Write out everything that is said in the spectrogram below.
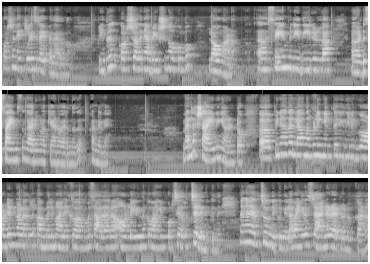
കുറച്ച് നെക്ലേസ് ടൈപ്പ് അല്ലായിരുന്നു. അപ്പം ഇത് കുറച്ച് അതിനെ അപേക്ഷിച്ച് നോക്കുമ്പോൾ ലോങ് ആണ്. സെയിം രീതിയിലുള്ള ഡിസൈൻസും കാര്യങ്ങളൊക്കെയാണ് വരുന്നത്. കണ്ടില്ലേ? നല്ല ഷൈനിങ് ആണ് കേട്ടോ പിന്നെ അതല്ല നമ്മൾ ഇങ്ങനത്തെ രീതിയിൽ ഗോൾഡൻ കളറിൽ കമ്മൽ മാലയൊക്കെ വാങ്ങുമ്പോൾ സാധാരണ ഓൺലൈനിൽ നിന്നൊക്കെ വാങ്ങിയപ്പോൾ കുറച്ച് ഇറച്ചല്ലേ നിൽക്കുന്നത് ഇതങ്ങനെ ഇറച്ചൊന്നും നിൽക്കുന്നില്ല ഭയങ്കര സ്റ്റാൻഡേർഡ് ആയിട്ടുള്ള ലുക്കാണ്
